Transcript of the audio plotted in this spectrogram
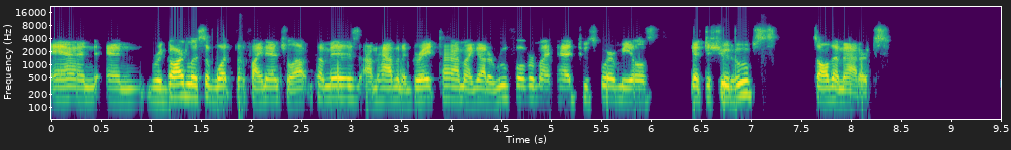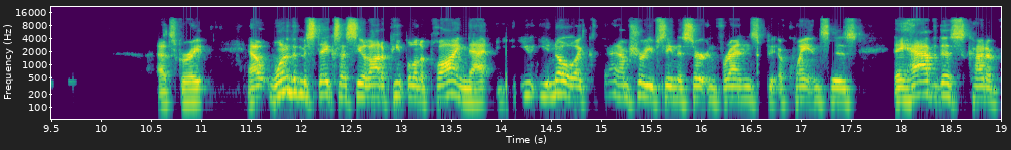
And and regardless of what the financial outcome is i'm having a great time. I got a roof over my head two square meals get to shoot hoops. It's all that matters. That's great Now, one of the mistakes I see a lot of people in applying that, you you know, like I'm sure you've seen this certain friends, acquaintances, they have this kind of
